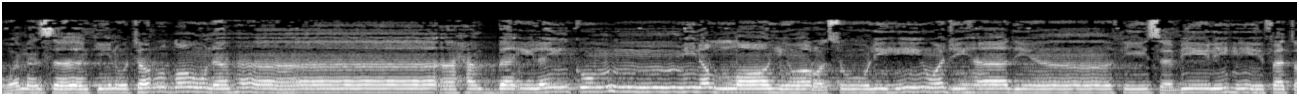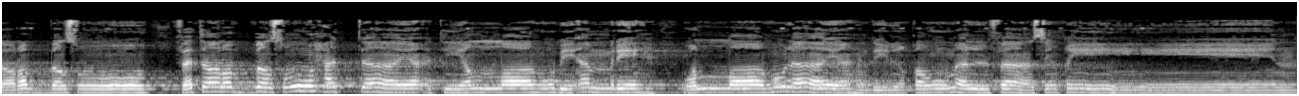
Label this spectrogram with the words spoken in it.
ومساكن ترضونها أحب إليكم من الله ورسوله وجهاد في سبيله فتربصوا فتربصوا حتى يأتي الله بأمره والله لا يهدي القوم الفاسقين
